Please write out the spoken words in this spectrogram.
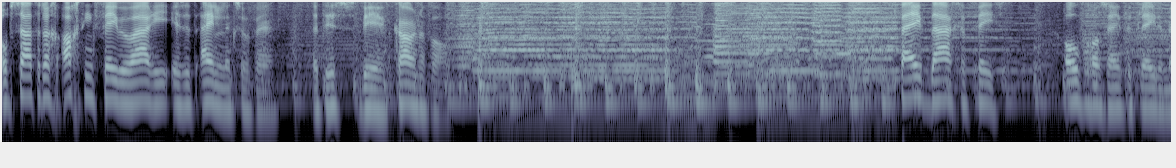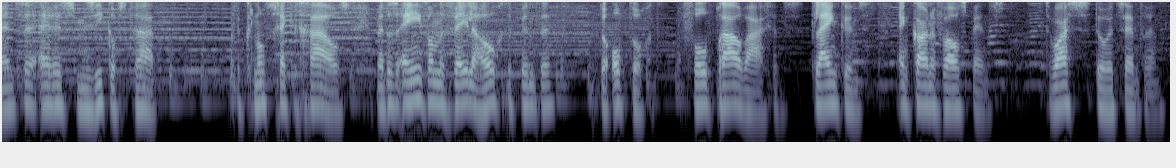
Op zaterdag 18 februari is het eindelijk zover. Het is weer carnaval. Vijf dagen feest. Overal zijn verklede mensen, er is muziek op straat. Een knotsgekke chaos, met als een van de vele hoogtepunten de optocht. Vol praalwagens, kleinkunst en carnavalsbands. Dwars door het centrum.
